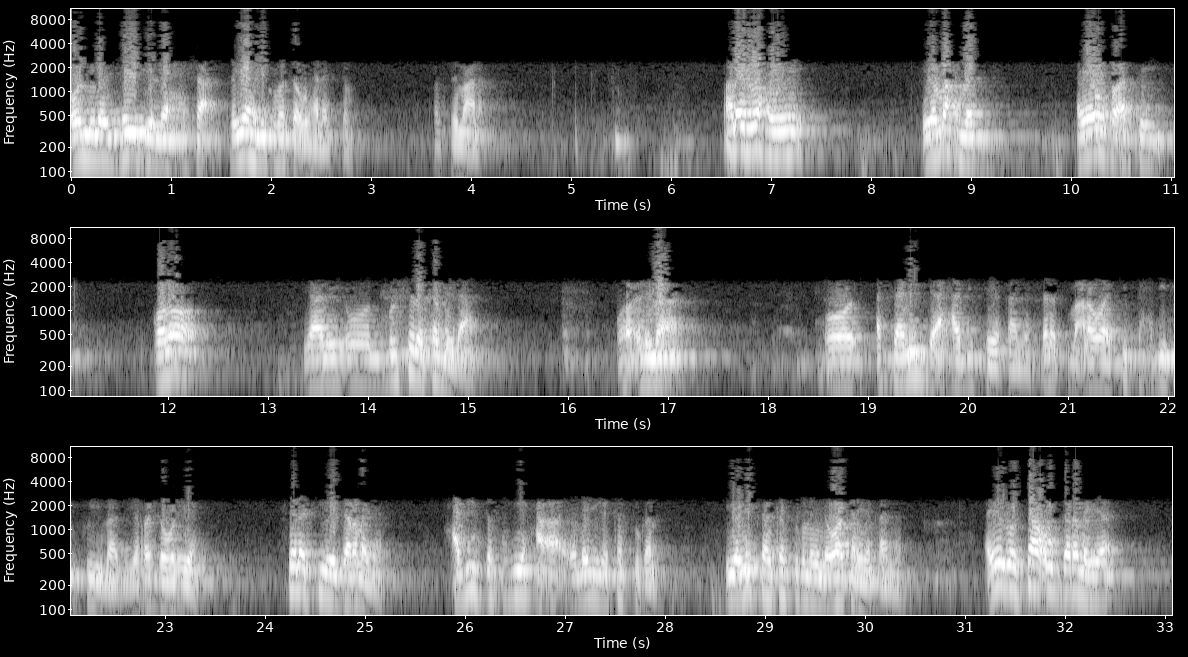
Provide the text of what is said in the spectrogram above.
oo min azaydi leexasha fayahliku markaa uu halaagsamo waxa weye imaam axmed ayaa wuxuu arkay qolo yani uun bulshada ka mid ah oo culimo ah oo asaaniidda axaadiista yaqaana sanadku macnaa waa jidka xadiidka ku yimaado iyo ragga wariya. Sanadkii way garanayaan. Xadiidka saxiixa ah ee nebiga ka sugan iyo midkaan ka sugnayna waa kala yaqaanaan ayagoo saa u garanaya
